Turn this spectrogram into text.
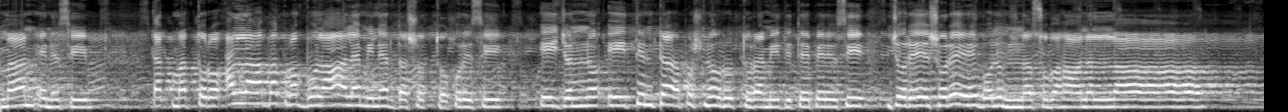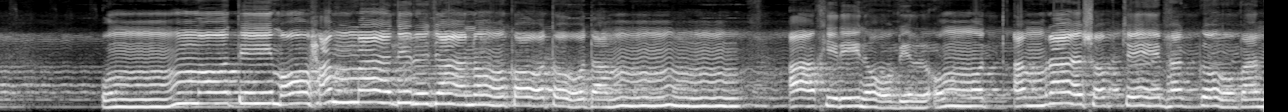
ইমান এনেছি। একমাত্র আল্লাহ রব্বুল আলমিনের দাসত্ব করেছি। এই জন্য এই তিনটা প্রশ্নের উত্তর আমি দিতে পেরেছি। জোরে সরে বলুন না সুবাহান আল্লাহ উম্মতি মোহাম্মদের জানো কত দাম? আখিরি নবীর উম্মত, আমরা সবচেয়ে ভাগ্যবান।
